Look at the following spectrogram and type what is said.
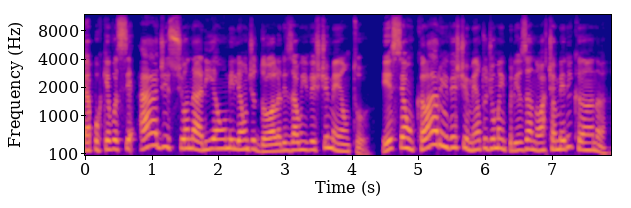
é porque você adicionaria 1 milhão de dólares ao investimento. Esse é um claro investimento de uma empresa norte-americana.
